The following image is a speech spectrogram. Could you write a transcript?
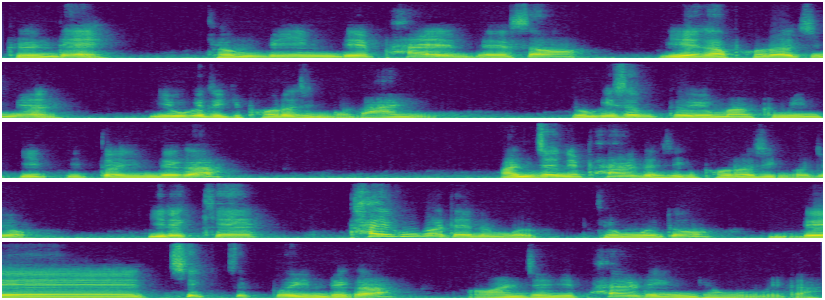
그런데 경비인대 파열돼서 얘가 벌어지면 여기도 이렇게 벌어집니다. 많이. 여기서부터 요만큼 있던 인대가 완전히 파열돼서 이게 벌어진 거죠. 이렇게 탈구가 되는 경우도 내측 측부인대가 완전히 파열된 경우입니다.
